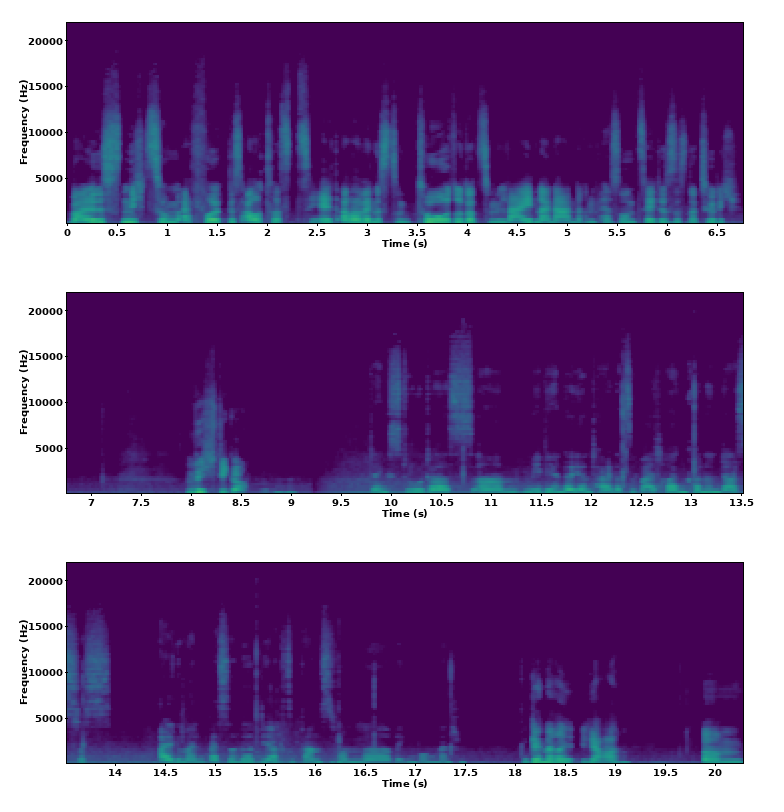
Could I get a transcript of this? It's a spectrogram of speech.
weil es nicht zum Erfolg des Autors zählt, aber wenn es zum Tod oder zum Leiden einer anderen Person zählt, ist es natürlich wichtiger. Mhm. Denkst du, dass ähm, Medien da ihren Teil dazu beitragen können, dass das allgemein besser wird, die Akzeptanz von äh, Regenbogenmenschen? Generell ja. Ähm,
